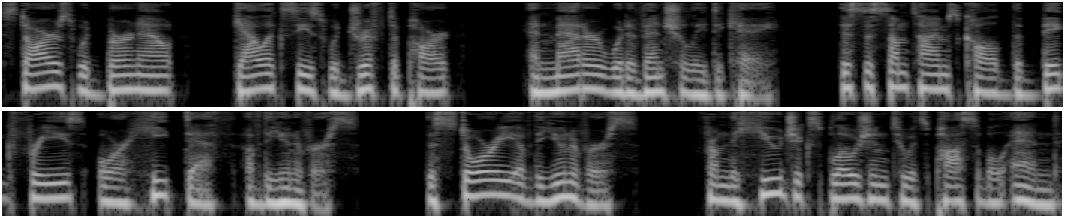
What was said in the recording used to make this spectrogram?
Stars would burn out, galaxies would drift apart, and matter would eventually decay. This is sometimes called the big freeze or heat death of the universe. The story of the universe, from the huge explosion to its possible end,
